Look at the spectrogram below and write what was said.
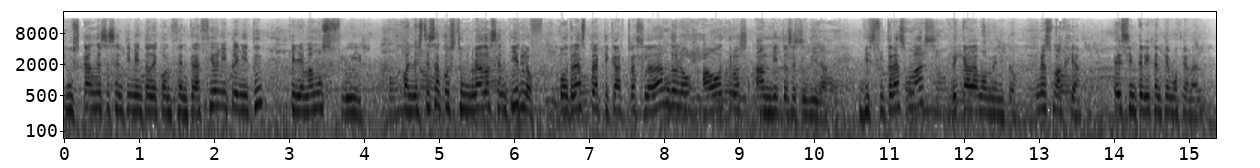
buscando ese sentimiento de concentración y plenitud que llamamos fluir. Cuando estés acostumbrado a sentirlo, podrás practicar trasladándolo a otros ámbitos de tu vida. Disfrutarás más de cada momento. No es magia, es inteligencia emocional.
